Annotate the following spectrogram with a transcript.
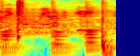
balik sama merah ke kiri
